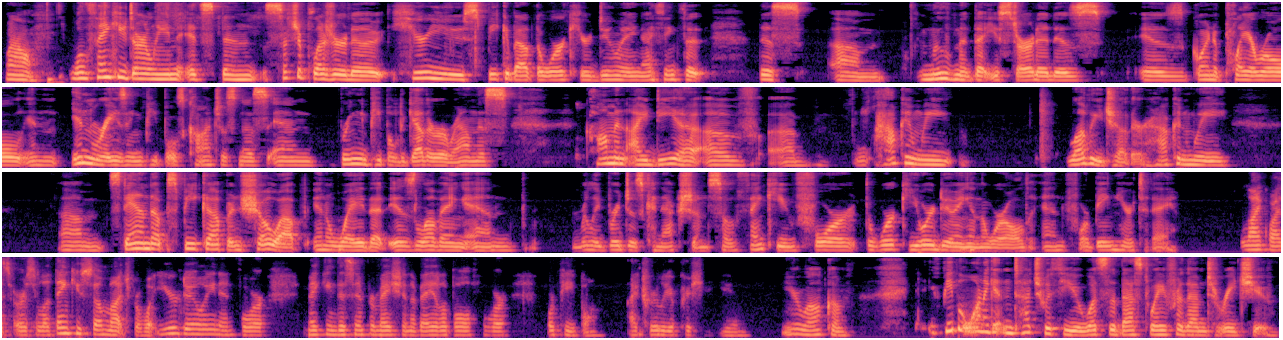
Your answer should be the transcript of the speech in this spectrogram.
Wow. Well, thank you, Darlene. It's been such a pleasure to hear you speak about the work you're doing. I think that this um, movement that you started is is going to play a role in in raising people's consciousness and bringing people together around this common idea of uh, how can we love each other? How can we um, stand up, speak up, and show up in a way that is loving and really bridges connection. So thank you for the work you're doing in the world and for being here today. Likewise, Ursula, thank you so much for what you're doing and for making this information available for, for people. I truly appreciate you. You're welcome. If people want to get in touch with you, what's the best way for them to reach you?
